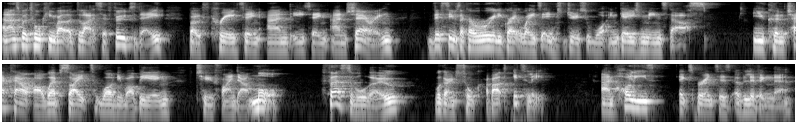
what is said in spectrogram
And as we're talking about the delights of food today, both creating and eating and sharing, this seems like a really great way to introduce what engage means to us. You can check out our website, Worldly Wellbeing, to find out more. First of all, though, we're going to talk about Italy and Holly's experiences of living there.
